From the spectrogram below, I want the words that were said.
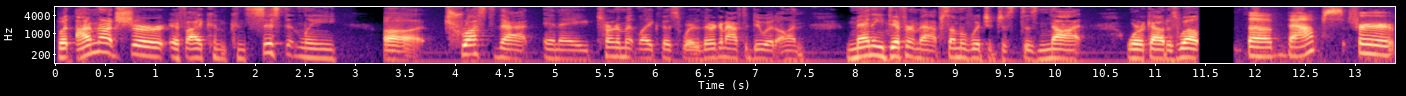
But I'm not sure if I can consistently uh, trust that in a tournament like this, where they're going to have to do it on many different maps, some of which it just does not work out as well. The maps for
